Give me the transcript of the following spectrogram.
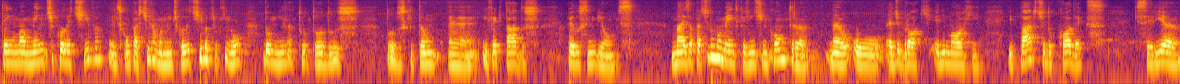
têm uma mente coletiva, eles compartilham uma mente coletiva que o Kino domina tu, todos, todos que estão é, infectados pelos simbiontes. Mas a partir do momento que a gente encontra né, o, Ed Brock, ele morre e parte do Codex, que seria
